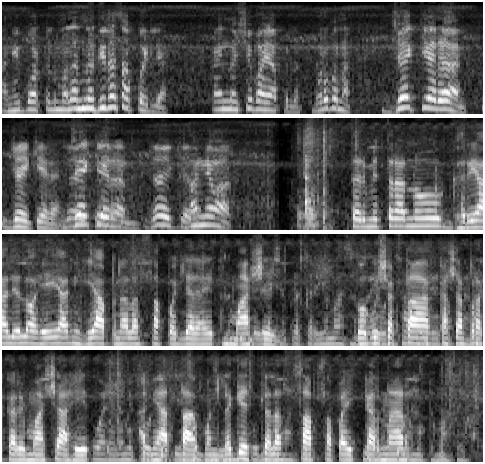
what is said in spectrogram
आणि ही बॉटल मला नदीला सापडल्या. काय नशीब आहे आपलं. बरोबर ना? जय केरन. जय केरन. जय केरन. जय केरन. धन्यवाद. तर मित्रांनो घरी आलेलो आहे आणि हे आपणाला सापडलेले आहेत मासे. प्रकारे हे मासे बघू शकता कशा. प्रकारे मासे आहेत. आणि आता आपण लगेच त्याला. साफसफाई करणार मोठा मासा आहे.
